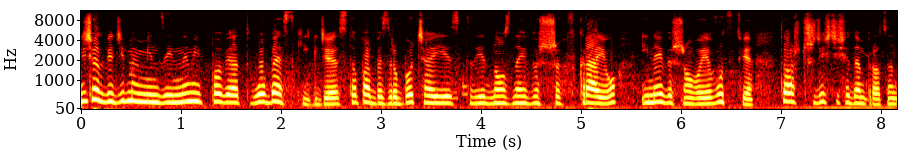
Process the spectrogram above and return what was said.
Dziś odwiedzimy m.in. powiat łobeski, gdzie stopa bezrobocia jest jedną z najwyższych w kraju i najwyższą w województwie. To aż 37%.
